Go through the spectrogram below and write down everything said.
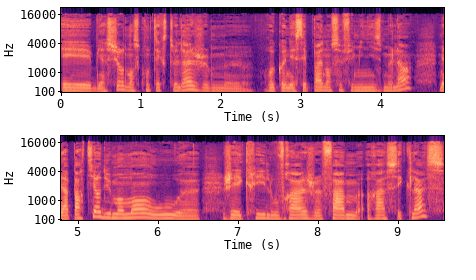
Et bien sûr, dans ce contexte-là, je me reconnaissais pas dans ce féminisme-là. Mais à partir du moment où j'ai écrit l'ouvrage Femmes, race et classe,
